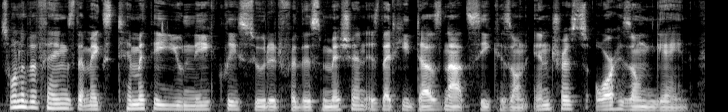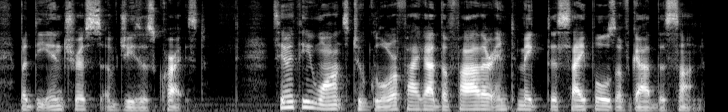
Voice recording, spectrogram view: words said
So, one of the things that makes Timothy uniquely suited for this mission is that he does not seek his own interests or his own gain, but the interests of Jesus Christ. Timothy wants to glorify God the Father and to make disciples of God the Son.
